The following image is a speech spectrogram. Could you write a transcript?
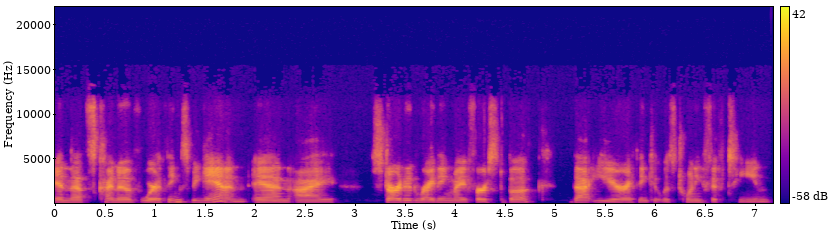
and that's kind of where things began. And i started writing my first book that year. I think it was 2015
